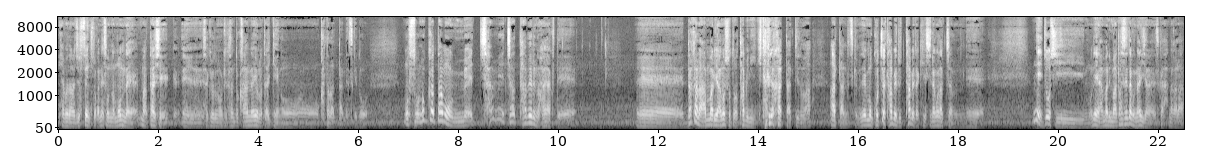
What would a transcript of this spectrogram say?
170センチとかねそんなもんで、まあ、大して、えー先ほどのお客さんと変わらないような体型の方だったんですけどもうその方もめちゃめちゃ食べるの早くて、えーだからあんまりあの人と食べに行きたくなかったっていうのはあったんですけどね、もうこっちは食べる、食べた気がしなくなっちゃうんで、ね、上司もね、あんまり待たせたくないじゃないですか。だから、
